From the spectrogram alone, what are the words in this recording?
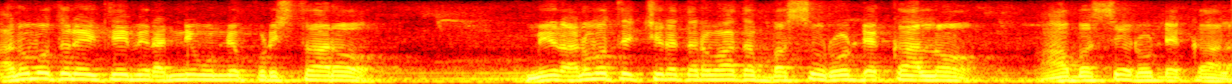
అనుమతులైతే మీరు అన్నీ ఉన్నప్పుడు ఇస్తారో మీరు అనుమతి ఇచ్చిన తర్వాత బస్సు రోడ్డు ఎక్కాలనో ఆ బస్సే రోడ్డు ఎక్కాల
